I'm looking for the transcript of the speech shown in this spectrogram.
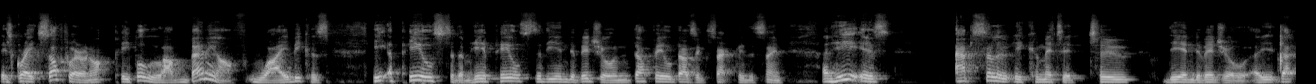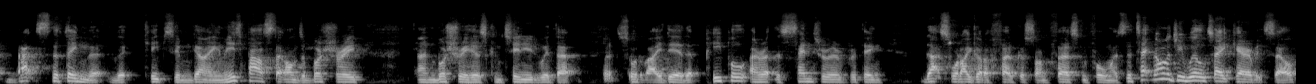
is great software or not, people love Benioff. Why? Because he appeals to them. He appeals to the individual, and Duffield does exactly the same. And he is absolutely committed to the individual. Uh, that that's the thing that that keeps him going. And he's passed that on to Bhusri, and Bhusri has continued with that sort of idea that people are at the center of everything. That's what I got to focus on first and foremost. The technology will take care of itself.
